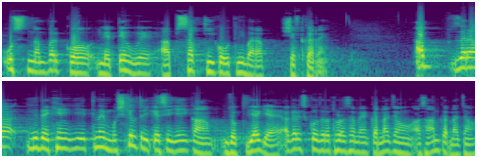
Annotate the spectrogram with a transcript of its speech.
اس نمبر کو لیتے ہوئے آپ سب کی کو اتنی بار آپ شفٹ کر رہے ہیں۔ اب ذرا یہ دیکھیں، یہ اتنے مشکل طریقے سے یہی کام جو کیا گیا ہے، اگر اس کو ذرا تھوڑا سا میں کرنا چاہوں، آسان کرنا چاہوں،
